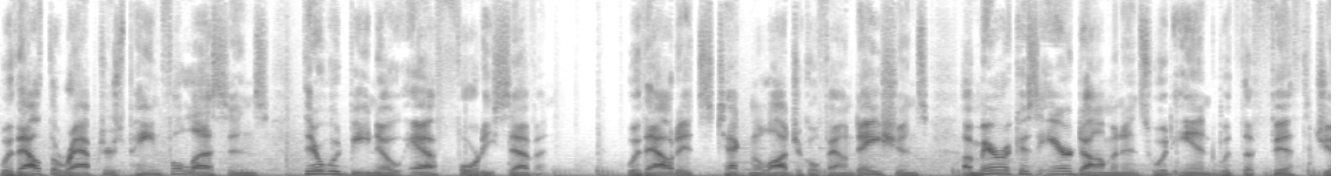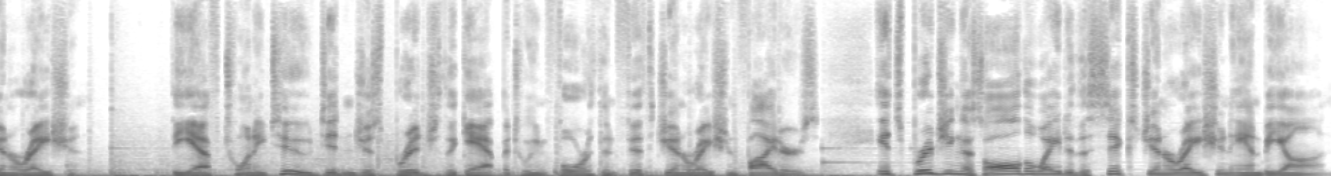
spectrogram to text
Without the Raptor's painful lessons, there would be no F-47. Without its technological foundations, America's air dominance would end with the fifth generation. The F-22 didn't just bridge the gap between fourth and fifth generation fighters, it's bridging us all the way to the sixth generation and beyond.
